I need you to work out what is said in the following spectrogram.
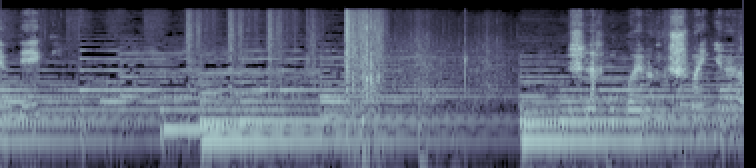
den Heimweg. Schlachten vorher noch ein Schwein hier.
